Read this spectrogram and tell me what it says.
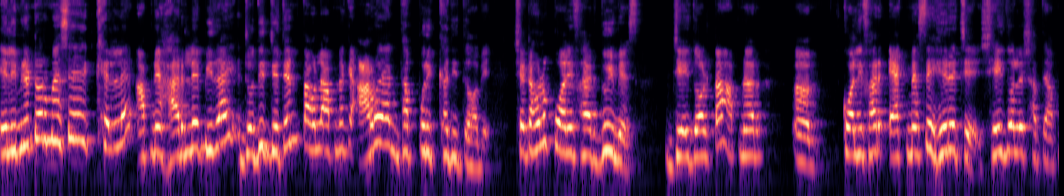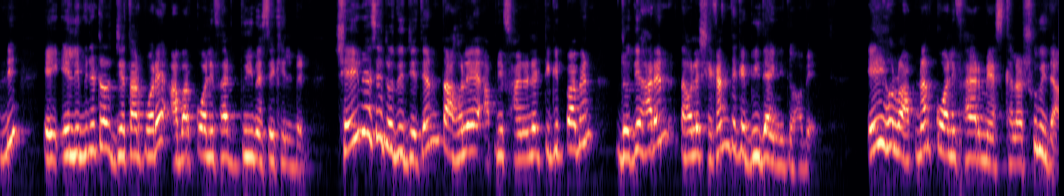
এলিমিনেটর ম্যাচে খেললে আপনি হারলে বিদায়, যদি জেতেন, তাহলে আপনাকে আরও এক ধাপ পরীক্ষা দিতে হবে। সেটা হলো কোয়ালিফায়ার দুই ম্যাচ যে দলটা আপনার কোয়ালিফায়ার এক ম্যাচে হেরেছে, সেই দলের সাথে আপনি এই এলিমিনেটর জেতার পরে আবার কোয়ালিফায়ার দুই ম্যাচে খেলবেন। সেই ম্যাচে যদি জেতেন, তাহলে আপনি ফাইনালের টিকিট পাবেন। যদি হারেন, তাহলে সেখান থেকে বিদায় নিতে হবে। এই হলো আপনার কোয়ালিফায়ার ম্যাচ খেলার সুবিধা।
